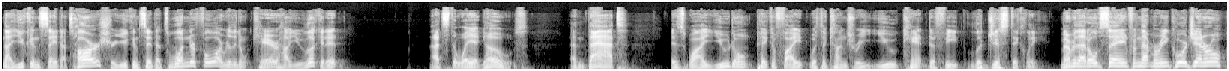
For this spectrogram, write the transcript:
Now, you can say that's harsh or you can say that's wonderful. I really don't care how you look at it. That's the way it goes. And that is why you don't pick a fight with a country you can't defeat logistically. Remember that old saying from that Marine Corps general?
